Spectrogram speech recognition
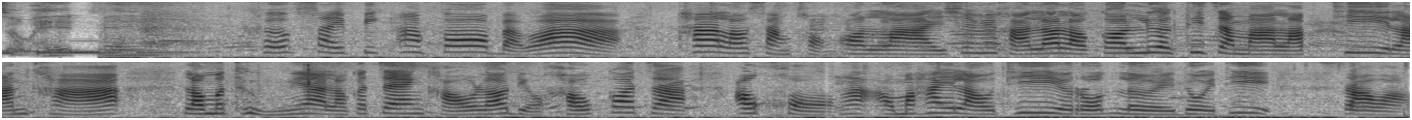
So hit me. curbside pickup ก็แบบว่าถ้าเราสั่งของออนไลน์ใช่ไหมคะ แล้วเราก็เลือกที่จะมารับที่ร้านค้า เรามาถึงเนี่ยเราก็แจ้งเขาแล้วเดี๋ยวเขาก็จะเอาของอะเอามาให้เราที่รถเลย โดยที่เราอะ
